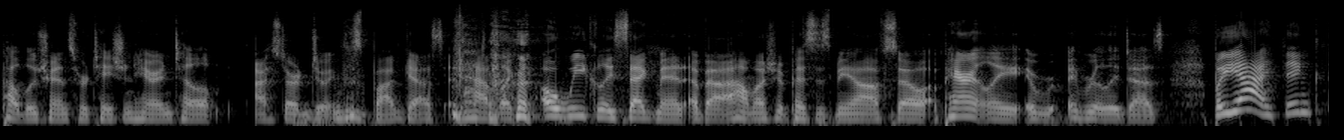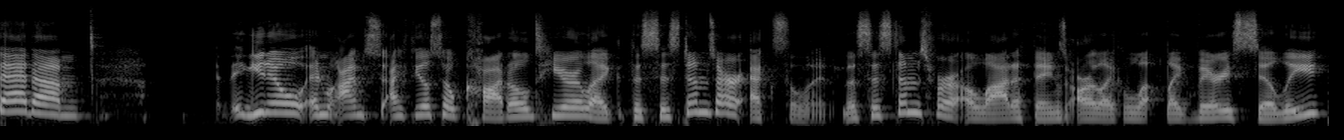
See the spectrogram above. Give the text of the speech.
public transportation here until I started doing this podcast and have like a weekly segment about how much it pisses me off. So apparently, it, it really does. But yeah, I think that um, you know, and I'm I feel so coddled here. Like the systems are excellent. The systems for a lot of things are like like very silly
